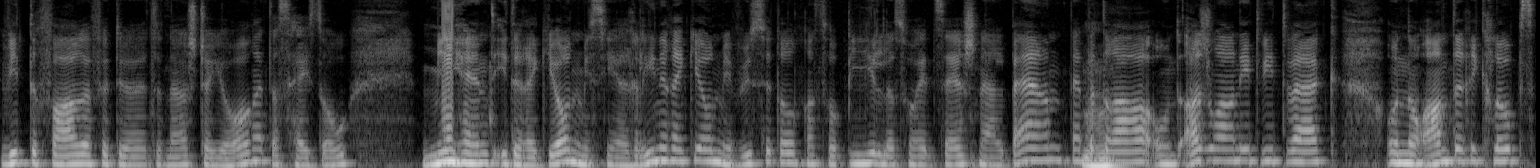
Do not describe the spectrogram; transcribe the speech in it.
weiterfahren für die, die nächsten Jahre. Das heißt auch, wir haben in der Region, wir sind eine kleine Region, wir wissen doch, also Biel also hat sehr schnell Bern nebendran mhm. und Ajoie nicht weit weg und noch andere Clubs.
